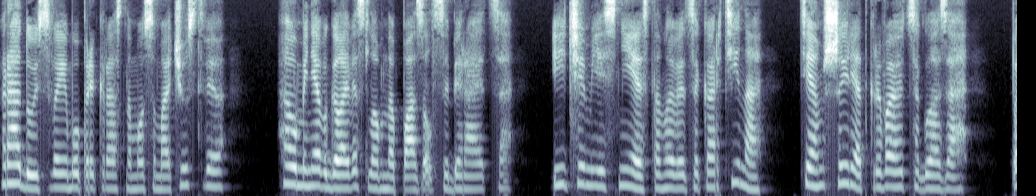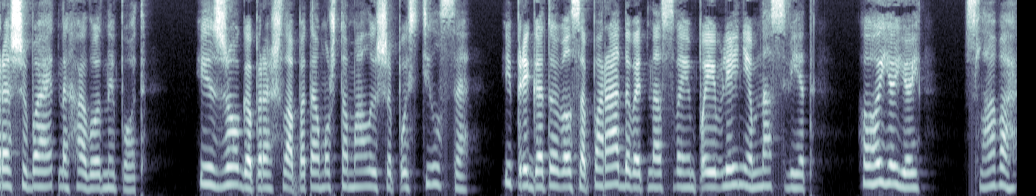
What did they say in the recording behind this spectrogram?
Радуюсь своему прекрасному самочувствию, а у меня в голове словно пазл собирается. И чем яснее становится картина, тем шире открываются глаза. Прошибает на холодный пот. Изжога прошла, потому что малыш опустился и приготовился порадовать нас своим появлением на свет. Ой-ой-ой, Слава,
